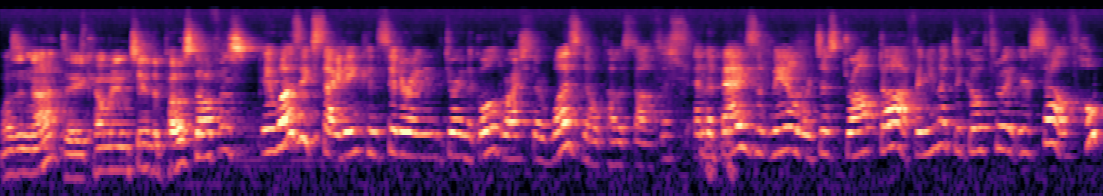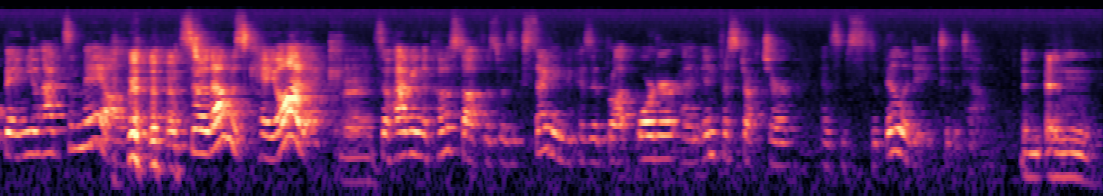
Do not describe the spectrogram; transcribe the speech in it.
was it not, to come into the post office? It was exciting considering during the gold rush there was no post office and the bags of mail were just dropped off and you had to go through it yourself hoping you had some mail. so that was chaotic. Right. So having the post office was exciting because it brought order and infrastructure and some stability to the town. And, and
